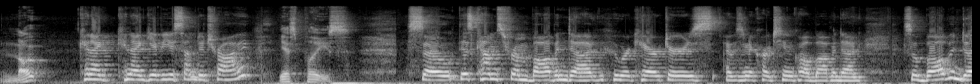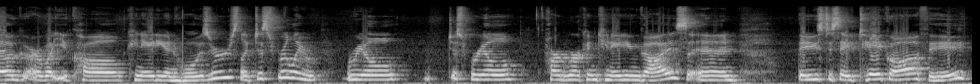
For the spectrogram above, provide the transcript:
Nope. Can I can I give you something to try? Yes, please. So this comes from Bob and Doug, who are characters. I was in a cartoon called Bob and Doug. So Bob and Doug are what you call Canadian hosers, like just really real, just real hardworking Canadian guys. And they used to say "take off, eh."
